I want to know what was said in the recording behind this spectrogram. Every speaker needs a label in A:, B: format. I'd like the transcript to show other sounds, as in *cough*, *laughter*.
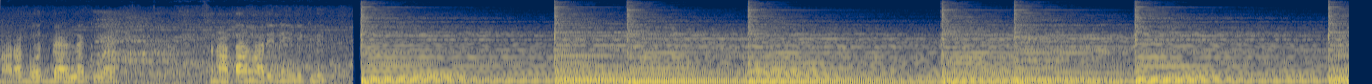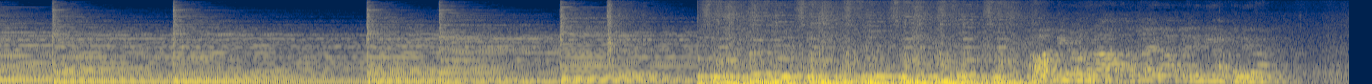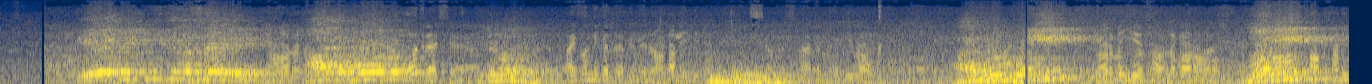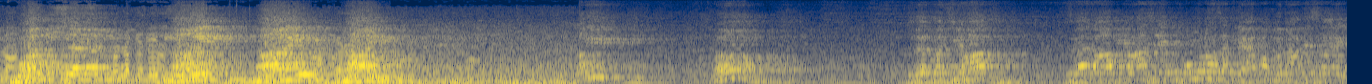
A: हमारा बहुत bad luck हुआ है। सनाटा हमारी नहीं निकली।
B: रश है यार। आईफोन निकल रहा है अभी मेरा।
A: सनाटा लेके
C: आईफोन 20
A: यार मैं ये फ़ोन लगा रहा हूँ पाकिस्तानी मतलब कि
C: आप यहाँ से एक थोड़ा सा गैप आप बना दें सारे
